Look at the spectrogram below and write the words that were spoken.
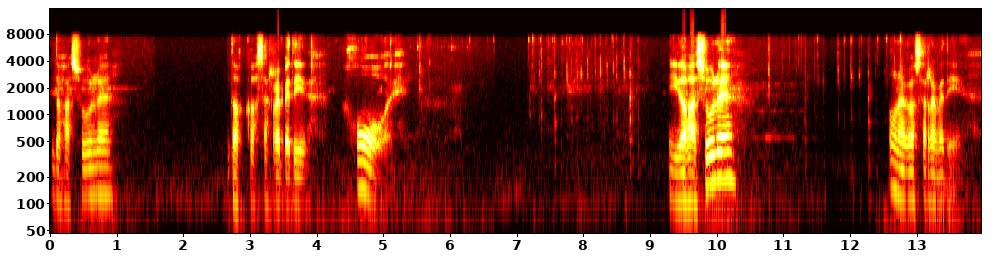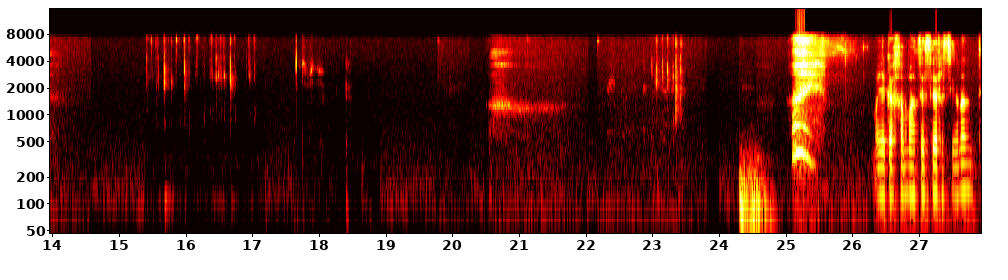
Dos azules. Dos cosas repetidas. Joder. Y dos azules. Una cosa repetida. Ay, vaya caja más decepcionante.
